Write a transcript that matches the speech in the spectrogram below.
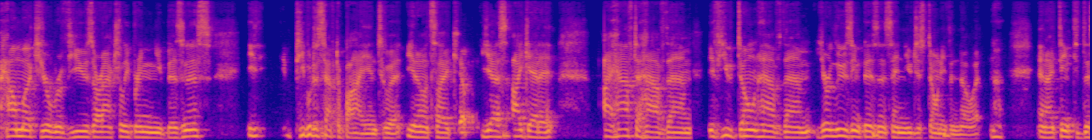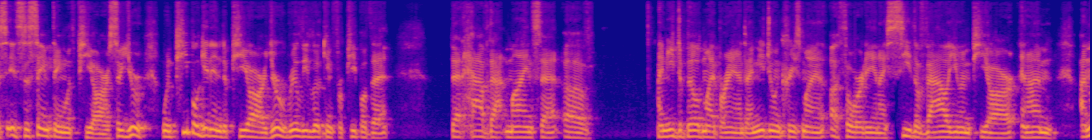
how much your reviews are actually bringing you business. People just have to buy into it. You know, it's like, yep. yes, I get it. I have to have them. If you don't have them, you're losing business and you just don't even know it. And I think this it's the same thing with PR. So you're when people get into PR, you're really looking for people that that have that mindset of I need to build my brand, I need to increase my authority and I see the value in PR and I'm I'm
